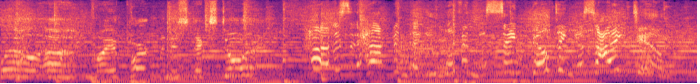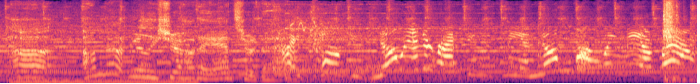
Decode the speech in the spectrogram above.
Well, uh, my apartment is next door. How does it happen that you live in the same building as I do? Uh, I'm not really sure how to answer that. I told you, no interacting with me and no following me around.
